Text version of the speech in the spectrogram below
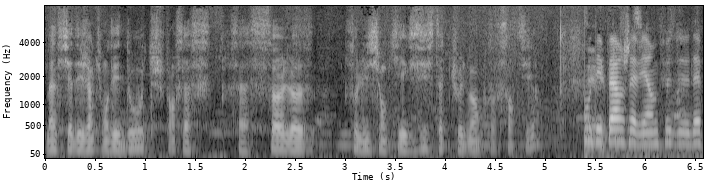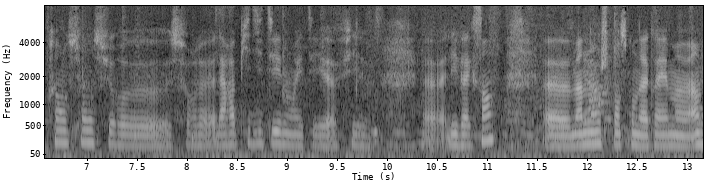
même s'il y a des gens qui ont des doutes, je pense que c'est la seule euh, solution qui existe actuellement pour sortir. Au départ, j'avais un peu d'appréhension sur, euh, sur la, la rapidité dont étaient euh, faits euh, les vaccins. Euh, maintenant, je pense qu'on a quand même un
